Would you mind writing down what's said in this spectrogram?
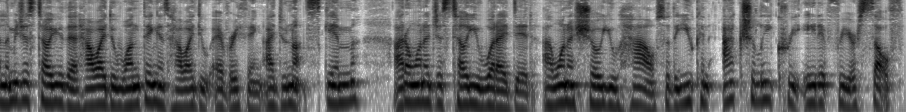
and let me just tell you that how I do one thing is how I do everything. I do not skim. I don't want to just tell you what I did. I want to show you how so that you can actually create it for yourself.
